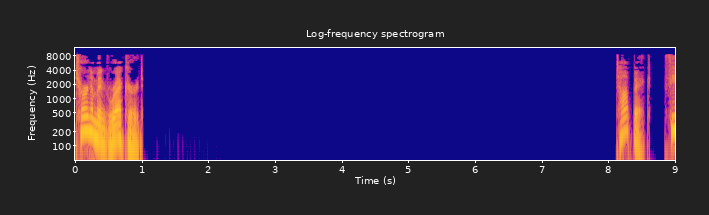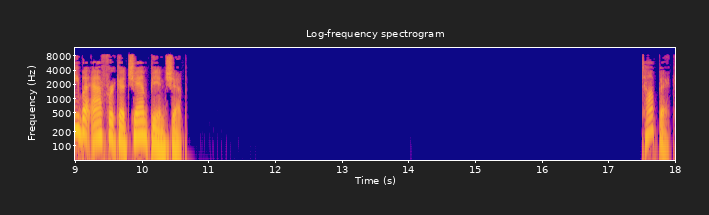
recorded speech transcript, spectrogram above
Tournament record FIBA Africa Championship Topic:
